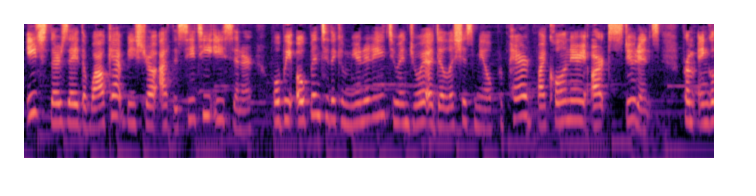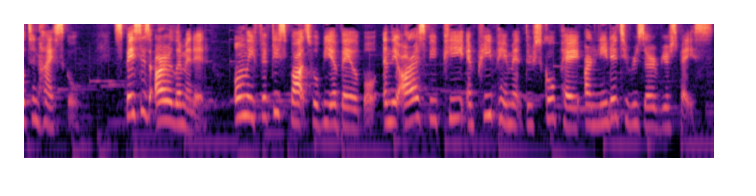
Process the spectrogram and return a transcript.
Each Thursday, the Wildcat Bistro at the CTE Center will be open to the community to enjoy a delicious meal prepared by culinary arts students from Angleton High School. Spaces are limited. Only 50 spots will be available, and the RSVP and prepayment through school pay are needed to reserve your space.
